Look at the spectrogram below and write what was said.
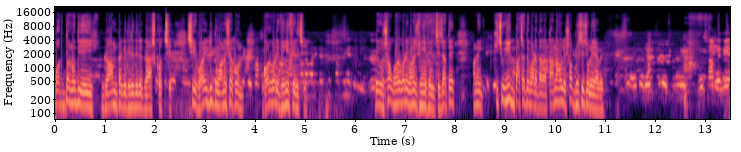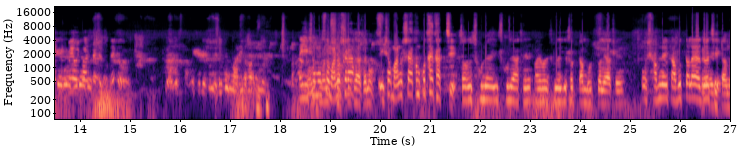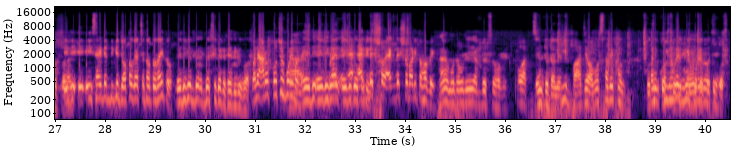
পদ্মা নদী এই গ্রামটাকে ধীরে ধীরে গ্রাস করছে। সেই ভয়ে কিন্তু মানুষ এখন ঘরবাড়ি ভেঙে ফেলছে। দেখুন সব ঘরবাড়ি মানুষ ভেঙে ফেলছে যাতে মানে কিছু ইট বাঁচাতে পারে তারা তা না হলে সব ভেসে চলে যাবে। এই সমস্ত মানুষরা এইসব মানুষরা এখন কোথায় থাকছে? সব স্কুলে স্কুলে আছে প্রাইমারি স্কুলে যে সব টাম্বুর তলে আছে। ও সামনে এই তাঁবুর তলায় রয়েছে এই যে এই- এই সাইডের দিকে যত গেছে তত তাই তো এদিকে বে- বেশি কেটেছে এদিকে ঘর মানে আরো প্রচুর পরিমাণে হ্যাঁ, এইদি- এইদিকে প্রায় এইদিকেও এক কেটে গেছে। দেড়শো এক দেড়শো বাড়ি তো হবে হ্যাঁ মোটামুটি এক দেড়শো হবে ও আচ্ছা ইন টোটালে কি বাজে অবস্থা দেখুন প্রচুর মানে কষ্ট কিভাবে হচ্ছে, ভেঙে পড়ে মানুষের রয়েছে প্রচুর কষ্ট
